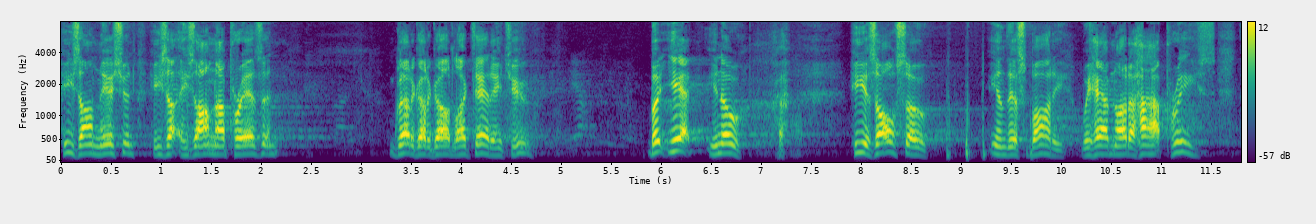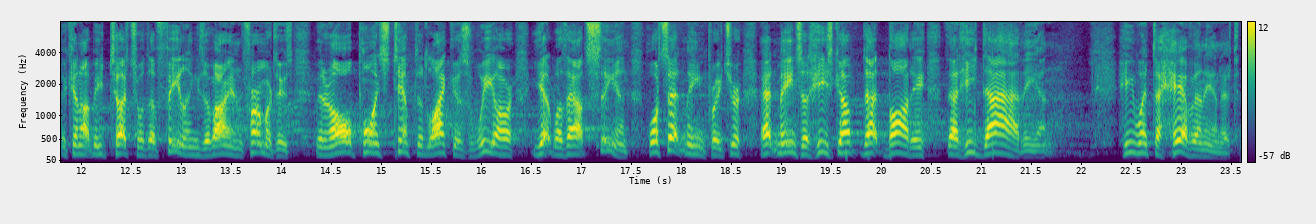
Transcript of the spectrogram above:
he's omniscient. He's, uh, he's omnipresent. I'm glad I got a God like that, ain't you? But yet, you know, he is also in this body. We have not a high priest that cannot be touched with the feelings of our infirmities, but in all points tempted like as we are, yet without sin. What's that mean, preacher? That means that he's got that body that he died in. He went to heaven in it,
